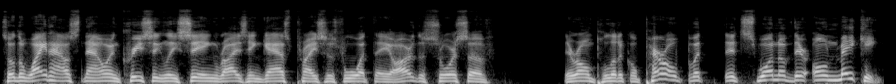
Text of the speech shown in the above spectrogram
So the White House now increasingly seeing rising gas prices for what they are, the source of their own political peril, but it's one of their own making.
